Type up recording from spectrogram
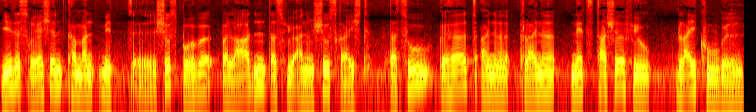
Jedes Röhrchen kann man mit äh, Schussburbe beladen, das für einen Schuss reicht. Dazu gehört eine kleine Netztasche für Bleikugeln.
